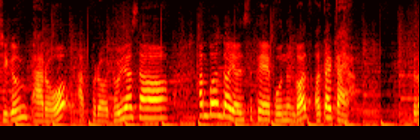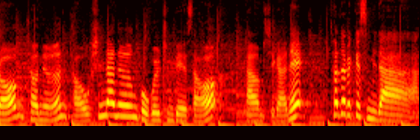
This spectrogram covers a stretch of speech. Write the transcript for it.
지금 바로 앞으로 돌려서 한 번 더 연습해 보는 것 어떨까요? 그럼 저는 더욱 신나는 곡을 준비해서 다음 시간에 찾아뵙겠습니다.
